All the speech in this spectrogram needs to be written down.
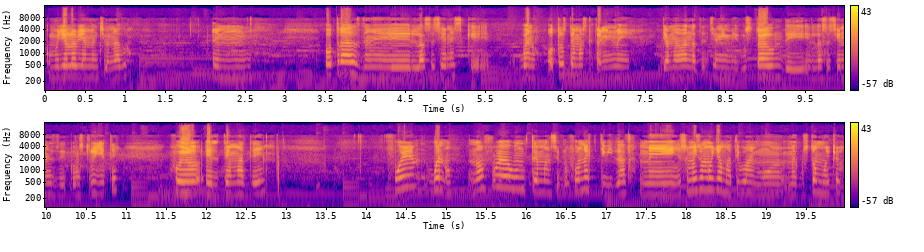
como ya lo había mencionado. Em, otras de las sesiones que, bueno, otros temas que también me, llamaban la atención y me gustaron de las sesiones de Construyete fue el tema de fue bueno no fue un tema sino fue una actividad. Me se me hizo muy llamativo y me gustó mucho.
